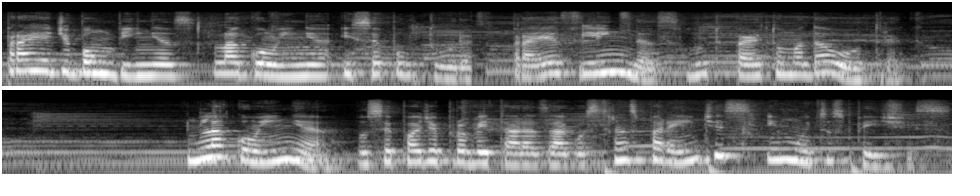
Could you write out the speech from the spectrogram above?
Praia de Bombinhas, Lagoinha e Sepultura, praias lindas, muito perto uma da outra. Em Lagoinha, você pode aproveitar as águas transparentes e muitos peixes.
